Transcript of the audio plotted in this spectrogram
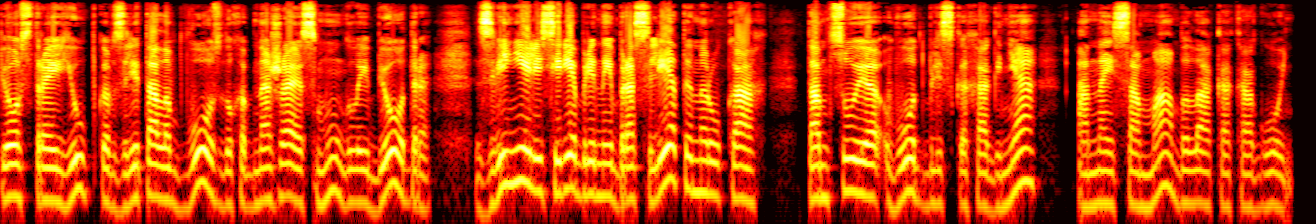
Пестрая юбка взлетала в воздух, обнажая смуглые бедра, звенели серебряные браслеты на руках. Танцуя в отблесках огня, она и сама была как огонь.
